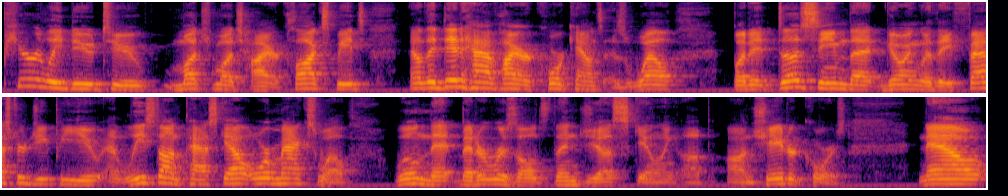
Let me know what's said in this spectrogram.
purely due to much, much higher clock speeds. Now, they did have higher core counts as well, but it does seem that going with a faster GPU, at least on Pascal or Maxwell, will net better results than just scaling up on shader cores. Now,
